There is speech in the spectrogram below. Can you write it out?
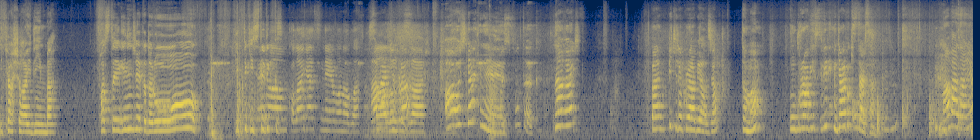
Nikah şahidiyim ben. Pastaya gelinceye kadar o Gittik istedik kız. Selam, kolay gelsin Neriman abla. Sağ olun kızlar. Aa hoş geldiniz. Hoş bulduk. Ne haber? Ben bir kilo kurabiye alacağım. Tamam. Un kurabiyesi vereyim mi? Gel bak istersen. Ne haber Derya?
